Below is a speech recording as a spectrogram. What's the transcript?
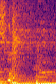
so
